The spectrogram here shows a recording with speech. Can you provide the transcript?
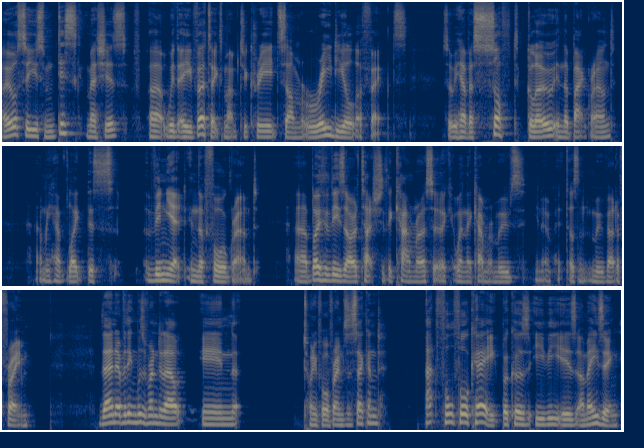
I also used some disk meshes uh, with a vertex map to create some radial effects. So we have a soft glow in the background and we have like this vignette in the foreground. Uh, both of these are attached to the camera, so when the camera moves, you know, it doesn't move out of frame. Then everything was rendered out in 24 frames a second at full 4K because Eevee is amazing.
